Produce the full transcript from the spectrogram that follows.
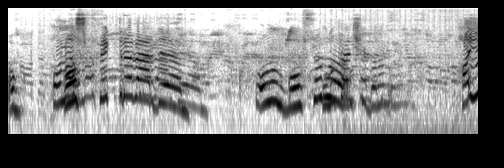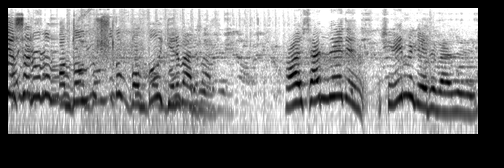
O Ona Spectre verdim. Oğlum Ghost'a Onu mı? pençeyi bana ver. Hayır sen onun vandalını şunu vandalı geri verdin. Hayır sen ne dedin? Şeyi mi geri ver dedin?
